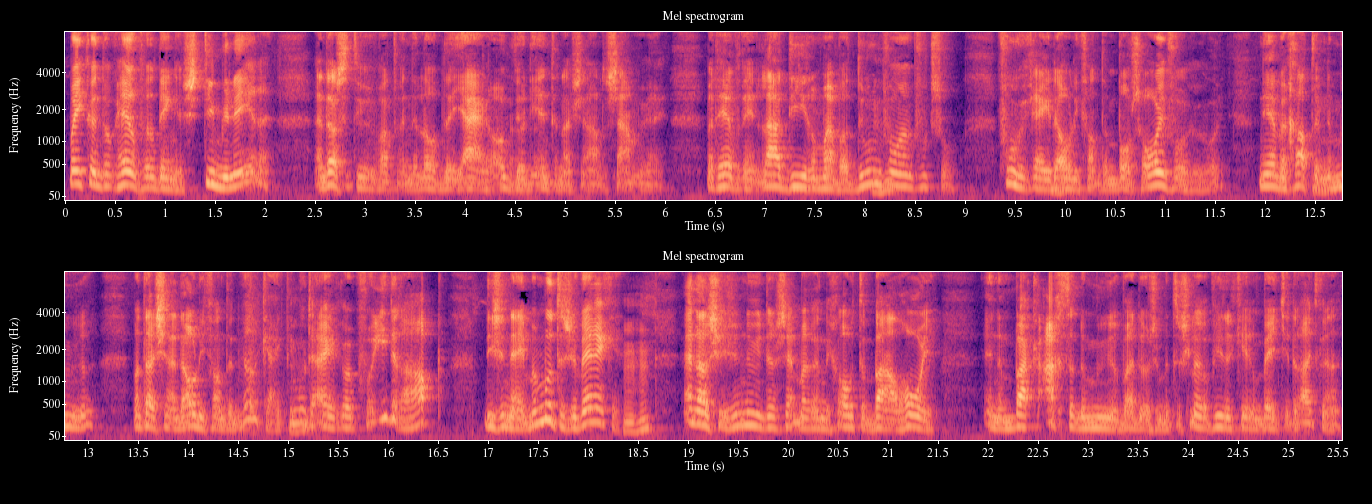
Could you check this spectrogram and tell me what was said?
Maar je kunt ook heel veel dingen stimuleren. En dat is natuurlijk wat we in de loop der jaren, ook door die internationale samenwerking, met heel veel dingen. Laat dieren maar wat doen voor hun voedsel. Vroeger kreeg de olifant een bos hooi voor gegooid. Nu hebben we een gat in de muur. Want als je naar de olifant in wil kijkt, die moeten eigenlijk ook voor iedere hap die ze nemen, moeten ze werken. En als je ze nu, dus zeg maar, een grote baal hooi in een bak achter de muur, waardoor ze met de slurf iedere keer een beetje eruit kunnen,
